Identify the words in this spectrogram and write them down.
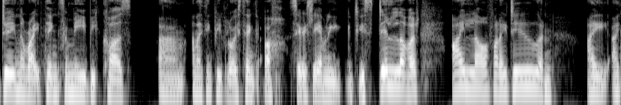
doing the right thing for me because, um, and I think people always think, oh, seriously, Emily, do you still love it? I love what I do. And I, I,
